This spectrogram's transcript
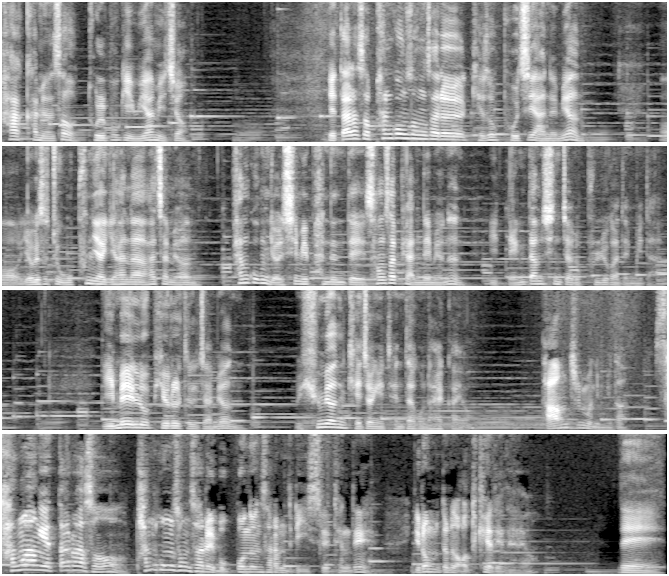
파악하면서 돌보기 위함이죠. 예, 따라서 판공성사를 계속 보지 않으면 어, 여기서 좀 우픈 이야기 하나 하자면 판공 열심히 봤는데 성사표 안 내면은 이 냉담 신자로 분류가 됩니다. 이메일로 비유를 들자면 휴면 계정이 된다고나 할까요? 다음 질문입니다. 상황에 따라서 판공성사를 못 보는 사람들이 있을 텐데 이런 분들은 어떻게 해야 되나요? 네,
